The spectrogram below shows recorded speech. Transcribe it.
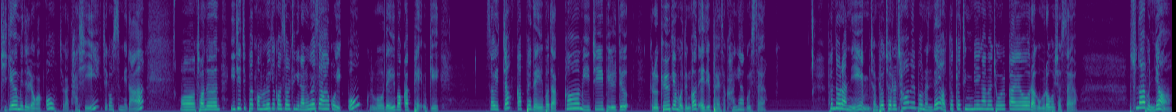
기계음이 들려갖고 제가 다시 찍었습니다. 어, 저는 이지집합 건물 회계 컨설팅이라는 회사 하고 있고, 그리고 네이버 카페, 여기 써있죠? 카페 네이버 닷컴, 이지빌드, 그리고 교육의 모든 것 에듀파에서 강의하고 있어요. 판도라님, 전표처를 처음 해보는데 어떻게 증빙하면 좋을까요? 라고 물어보셨어요. 수납은요,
